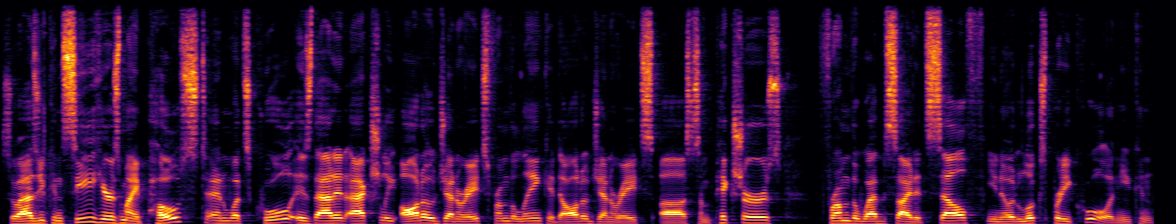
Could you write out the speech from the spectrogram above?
So as you can see, here's my post, and what's cool is that it actually auto-generates from the link, it auto-generates uh, some pictures from the website itself. You know, it looks pretty cool, and you can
